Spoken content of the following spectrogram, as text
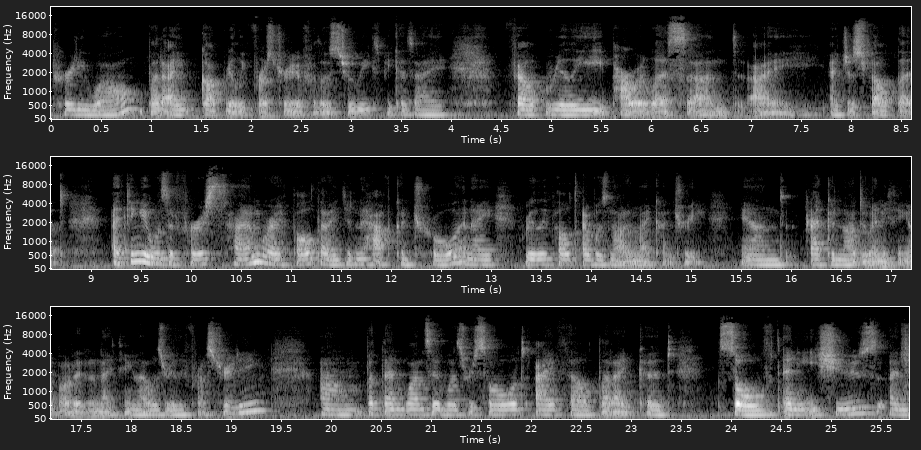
pretty well, but I got really frustrated for those two weeks because I felt really powerless and I I just felt that I think it was the first time where I felt that I didn't have control and I really felt I was not in my country and I could not do anything about it and I think that was really frustrating. Um, but then once it was resolved, I felt that I could solve any issues and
